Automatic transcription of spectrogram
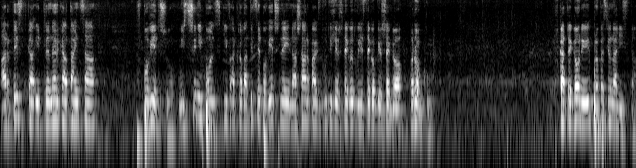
artystka i trenerka tańca w powietrzu, mistrzyni Polski w akrobatyce powietrznej na szarpach z 2021 roku w kategorii profesjonalista.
